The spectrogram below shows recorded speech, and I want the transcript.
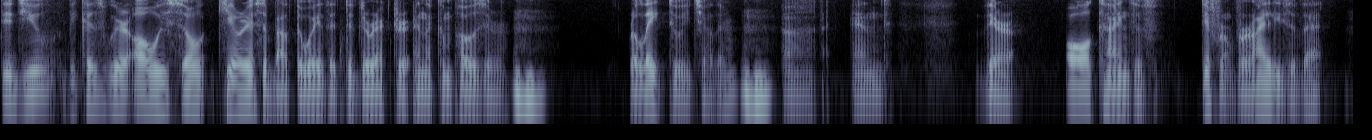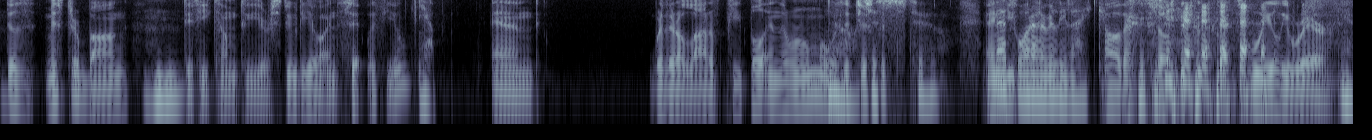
did you, because we're always so curious about the way that the director and the composer relate to each other, uh, and there are all kinds of different varieties of that. Does Mr. Bong, did he come to your studio and sit with you? Yep. And were there a lot of people in the room, or was No, it just, the- just two? and That's you- what I really like. Oh, that's so. that's really rare. Yeah.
